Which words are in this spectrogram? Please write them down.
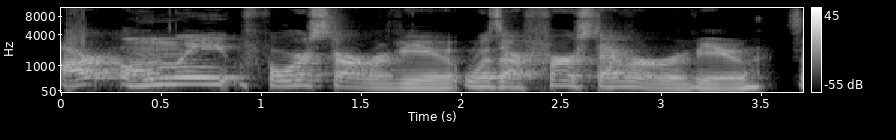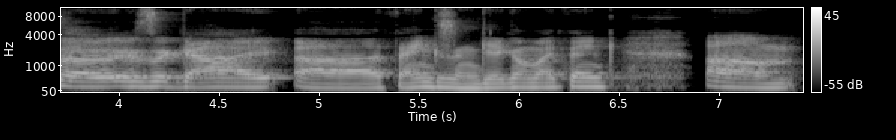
Our only four star review was our first ever review. So it was a guy, uh, thanks and Gig'em, I think. Um,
